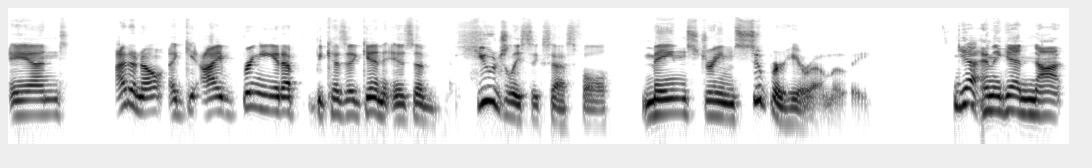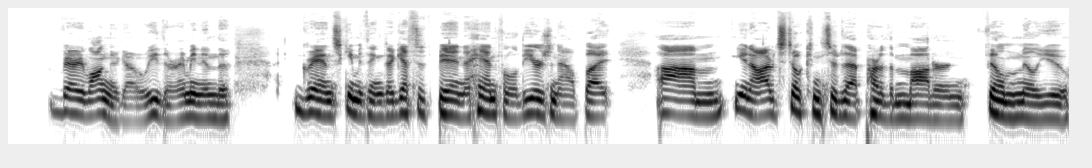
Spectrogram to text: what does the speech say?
and i don't know i'm bringing it up because again is a hugely successful mainstream superhero movie. Yeah and again not very long ago either. I mean in the grand scheme of things. I guess it's been a handful of years now, but um, you know, I would still consider that part of the modern film milieu.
